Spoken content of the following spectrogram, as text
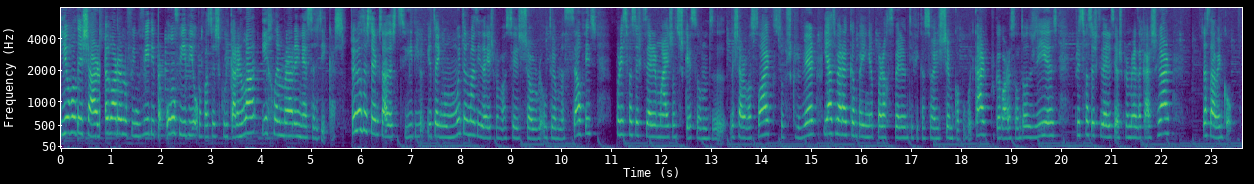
e eu vou deixar agora no fim do vídeo um vídeo para vocês clicarem lá e relembrarem essas dicas. Espero que vocês tenham gostado deste vídeo, eu tenho muitas mais ideias para vocês sobre o tema selfies, por isso, se vocês quiserem mais, não se esqueçam de deixar o vosso like, subscrever e ativar a campainha para receber notificações sempre que eu publicar, porque agora são todos os dias. Por isso, se vocês quiserem ser os primeiros a cá chegar, já sabem como.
